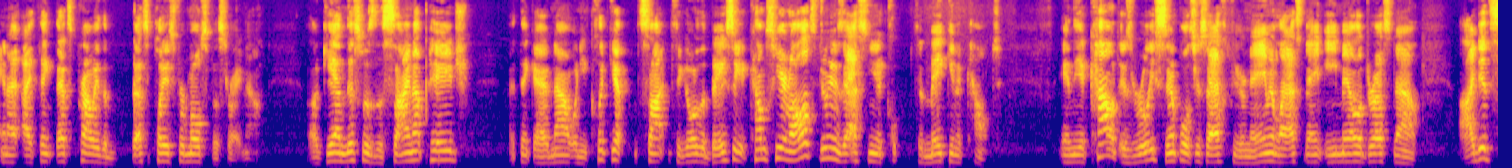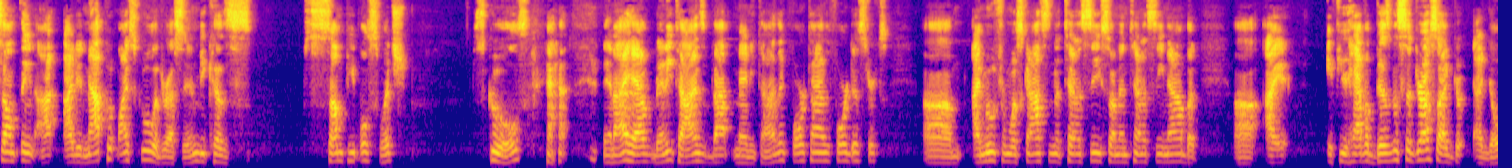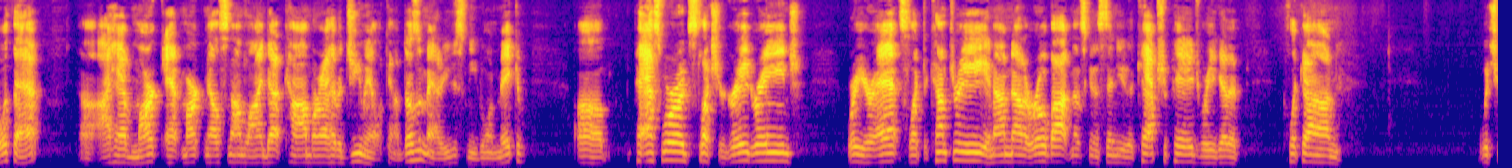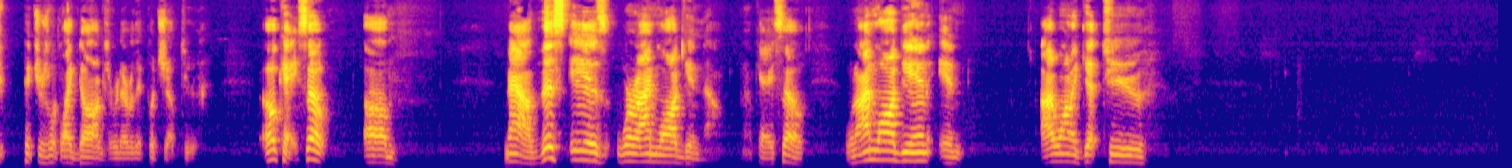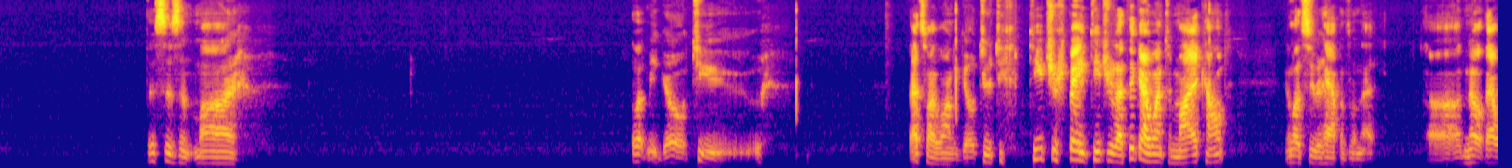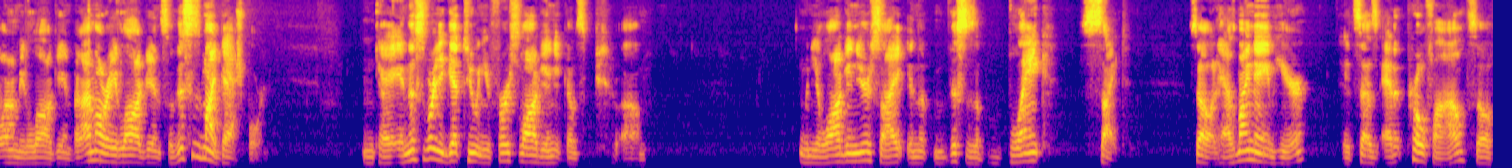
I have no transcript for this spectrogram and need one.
And I, I think that's probably the best place for most of us right now. Again, this was the sign up page. I think I have now, when you click it to go to the basic, it comes here and all it's doing is asking you to, to make an account. And the account is really simple. It's just asking for your name and last name, email address. Now, I did something, I, I did not put my school address in because some people switch schools. and I have many times, not many times, I think four times, four districts. Um, I moved from Wisconsin to Tennessee, so I'm in Tennessee now. But uh, I, if you have a business address, I go, I go with that. Uh, I have mark at marknelsononline.com or I have a Gmail account. Doesn't matter. You just need one. Make a uh, password, select your grade range, where you're at, select a country, and I'm not a robot, and that's going to send you to the CAPTCHA page where you got to click on which pictures look like dogs or whatever they put you up to. Okay, so um, now this is where I'm logged in now. Okay, so when I'm logged in and I want to get to this isn't my let me go to That's why I wanted to go to. T- teachers pay teachers. I think I went to my account, and let's see what happens when that. Uh, no, that wanted me to log in, but I'm already logged in. So this is my dashboard. Okay, and this is where you get to when you first log in. It comes um, when you log into your site, and the, this is a blank site. So it has my name here. It says edit profile. So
